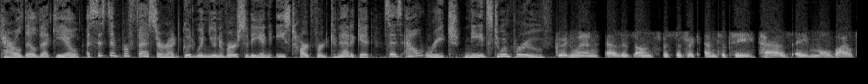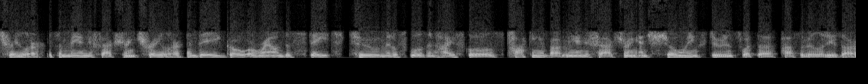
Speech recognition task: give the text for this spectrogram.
Carol Del Vecchio, assistant professor at Goodwin University in East Hartford, Connecticut, says outreach needs to improve. Goodwin, as its own specific entity, has a mobile trailer. It's a manufacturing trailer, and they go around the state to middle schools and high schools talking about manufacturing and showing students what the possibilities are.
